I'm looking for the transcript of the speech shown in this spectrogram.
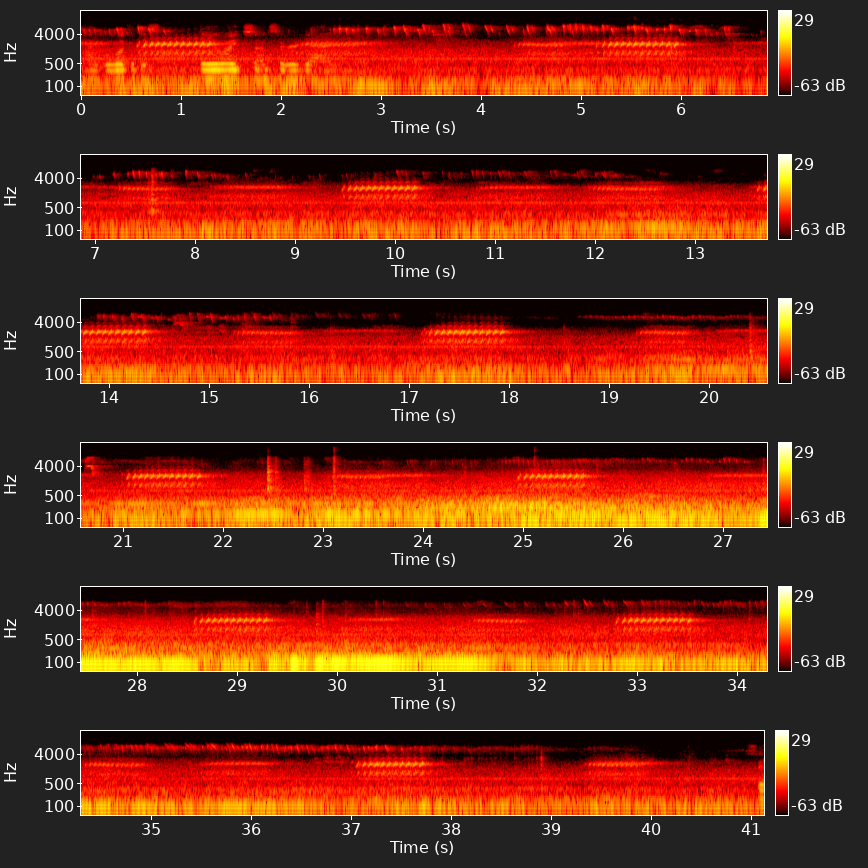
have a look at this daylight sensor again.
